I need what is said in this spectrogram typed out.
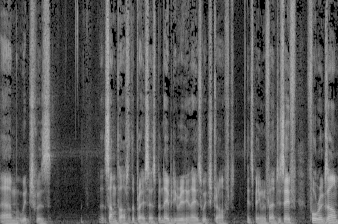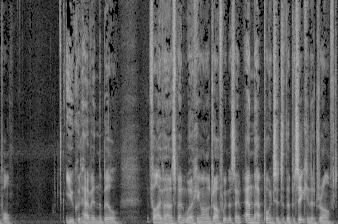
um, which was some part of the process, but nobody really knows which draft it's being referred to. So, if, for example, you could have in the bill five hours spent working on a draft witness statement, and that pointed to the particular draft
